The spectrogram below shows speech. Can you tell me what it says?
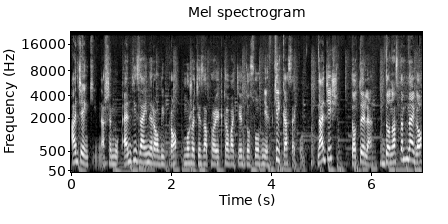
A dzięki naszemu N-Designerowi Pro możecie zaprojektować je dosłownie w kilka sekund. Na dziś to tyle. Do następnego!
